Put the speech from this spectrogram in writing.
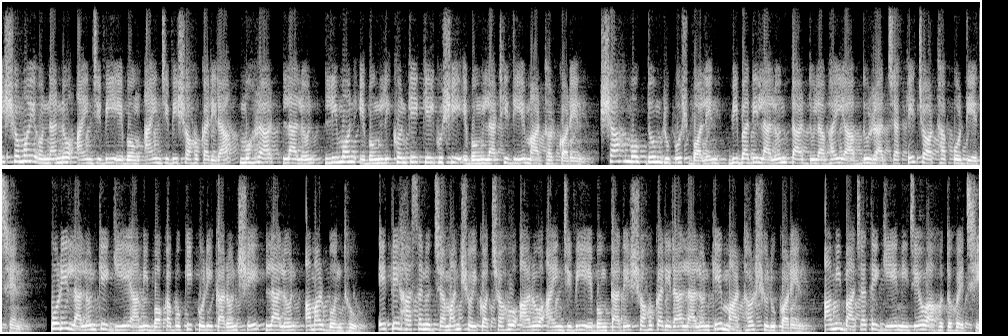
এ সময় অন্যান্য আইনজীবী এবং আইনজীবী সহকারীরা মোহরার, লালন, লিমন এবং লিখনকে কিলঘুষি এবং লাঠি দিয়ে মারধর করেন। শাহ মকদুম রূপস বলেন, বিবাদী লালন তার দুলাভাই আব্দুর রাজ্জাককে চড়থাপ্পড় দিয়েছেন। পরে লালনকে গিয়ে আমি বকাবকি করি কারণ সে লালন আমার বন্ধু। এতে হাসানুজ্জামান সৈকত সহ আরও আইনজীবী এবং তাদের সহকারীরা লালনকে মারধর শুরু করেন। আমি বাঁচাতে গিয়ে নিজেও আহত হয়েছি।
